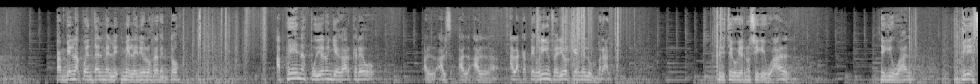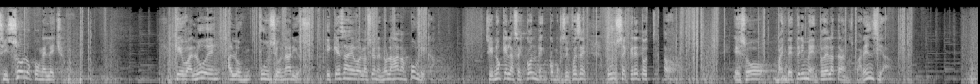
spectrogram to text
también la cuenta del milenio los reventó. Apenas pudieron llegar, creo, a la categoría inferior que es el umbral. Pero este gobierno sigue igual. Sigue igual. Miren, si solo con el hecho que evalúen a los funcionarios y que esas evaluaciones no las hagan públicas, sino que las esconden como que si fuese un secreto de Estado. Eso va en detrimento de la transparencia.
